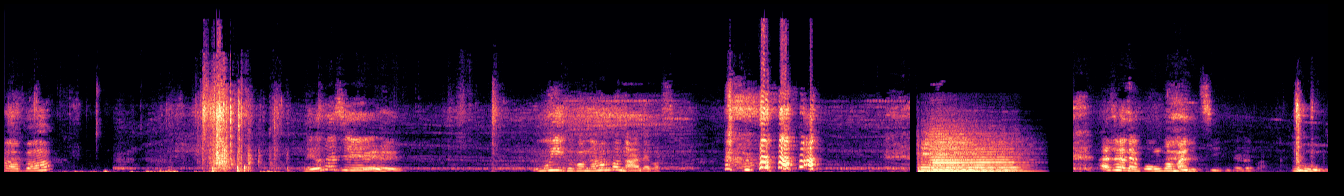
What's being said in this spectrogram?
봐봐. 내가 사실 오이 그거는 한 번도 안 해봤어. 내가 본거 많지. 기다려봐. 음,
